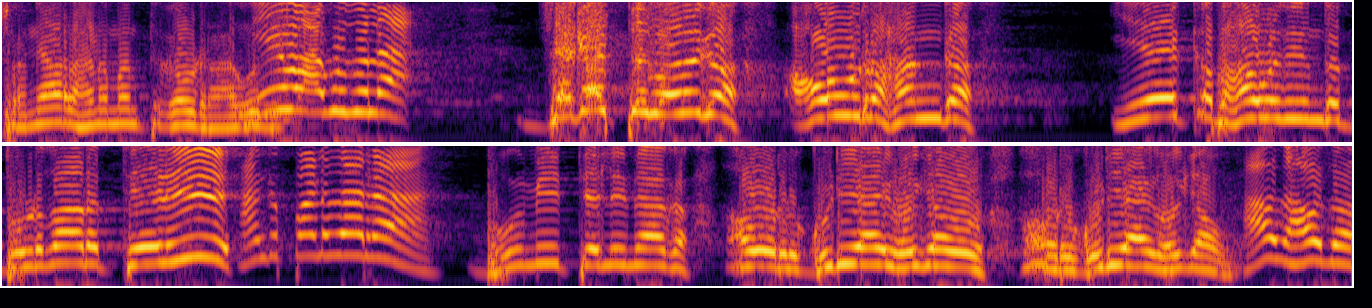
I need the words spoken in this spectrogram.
ಸೊನ್ಯಾಳ ಹನುಮಂತ ಗೌಡ್ರು ಆಗುದಿಲ್ಲ. ಜಗತ್ತದೊಳಗ ಅವ್ರ ಹಂಗ ಏಕಭಾವದಿಂದ ದುಡ್ದಾರ ತೇಳಿ ಹಂಗ ಪಡೆದಾರ. ಭೂಮಿ ತೆಲಿ ಮ್ಯಾಗ ಅವ್ರ ಗುಡಿಯಾಗಿ ಹೋಗ್ಯಾವು ಅವ್ರ ಗುಡಿಯಾಗಿ ಹೋಗ್ಯಾವು. ಹೌದು ಹೌದು.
